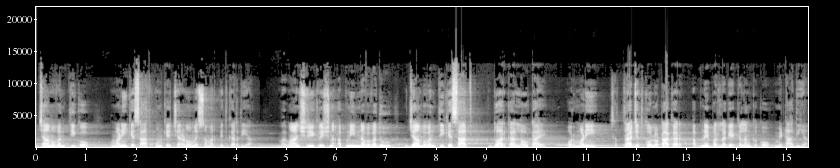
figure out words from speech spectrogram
जामवंती को मणि के साथ उनके चरणों में समर्पित कर दिया। भगवान श्री कृष्ण अपनी नववधु जाम्बवंती के साथ द्वारका लौट आए और मणि सत्राजित को लौटाकर अपने पर लगे कलंक को मिटा दिया।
